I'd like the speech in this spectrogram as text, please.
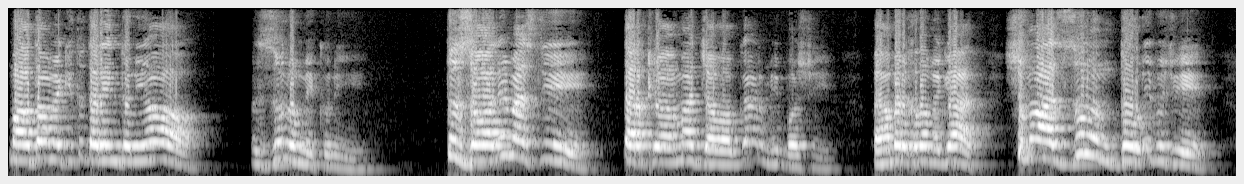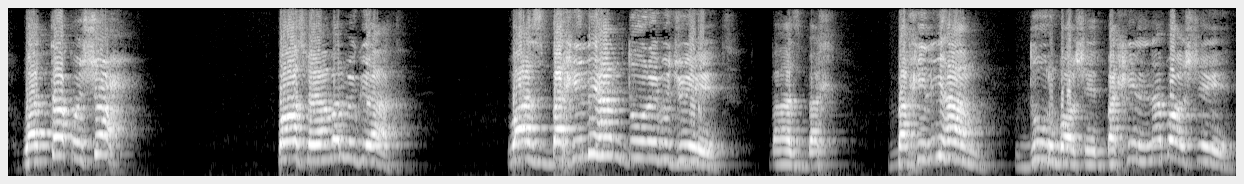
مادامی که تو در این دنیا ظلم می‌کنی. تو ظالم هستی. در قیامت جوابگر می باشی پیامبر خدا میگد شما از ظلم دوری بجوید و تق شح باز پیامبر می‌گوید و از بخیلی هم دور بجوید. و از بخ... بخیلی هم دور باشید. بخیل نباشید.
